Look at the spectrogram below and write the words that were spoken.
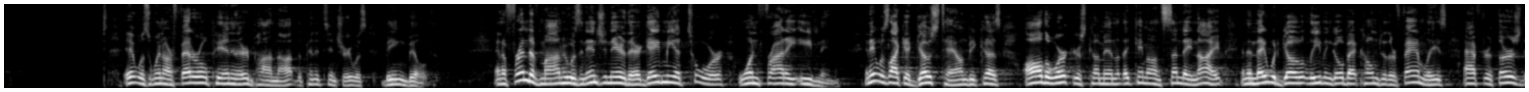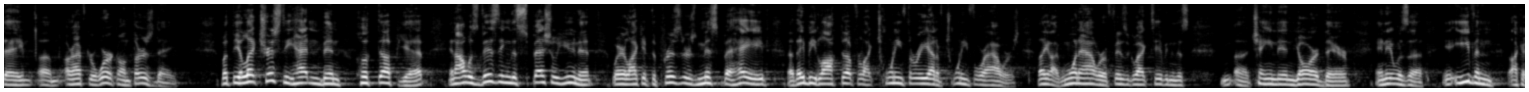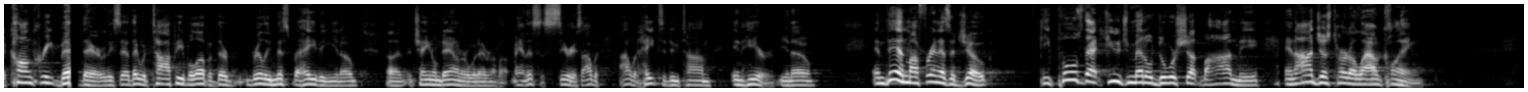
It was when our federal pen there in Pine Knot, the penitentiary, was being built. And a friend of mine who was an engineer there gave me a tour one Friday evening. And it was like a ghost town because all the workers come in, they came in on Sunday night, and then they would go, leave and go back home to their families after Thursday um, or after work on Thursday. But the electricity hadn't been hooked up yet. And I was visiting this special unit where, like, if the prisoners misbehaved, uh, they'd be locked up for like 23 out of 24 hours. Like, like one hour of physical activity in this uh, chained in yard there. And it was a, even like a concrete bed there. They said they would tie people up if they're really misbehaving, you know, uh, chain them down or whatever. And I thought, man, this is serious. I would, I would hate to do time in here, you know. And then my friend, as a joke, he pulls that huge metal door shut behind me, and I just heard a loud clang.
